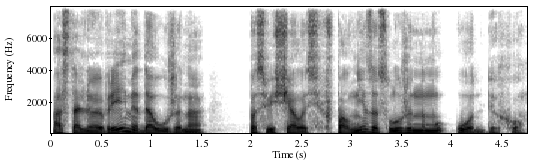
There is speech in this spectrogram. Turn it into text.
Остальное время до ужина посвящалось вполне заслуженному отдыху.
